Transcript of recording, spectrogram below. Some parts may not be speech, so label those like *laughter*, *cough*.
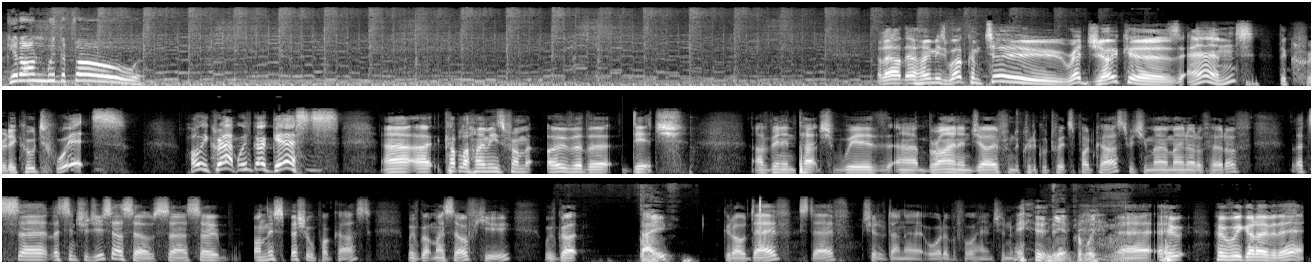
Get on with the foe! Hello out there, homies. Welcome to Red Jokers and the Critical Twits. Holy crap, we've got guests. Uh, a couple of homies from over the ditch. I've been in touch with uh, Brian and Joe from the Critical Twits podcast, which you may or may not have heard of. Let's uh, let's introduce ourselves. Uh, so on this special podcast, we've got myself, Hugh. We've got Dave? good old Dave. Dave should have done an order beforehand, shouldn't we? Yeah, probably. *laughs* Uh, who who have we got over there?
